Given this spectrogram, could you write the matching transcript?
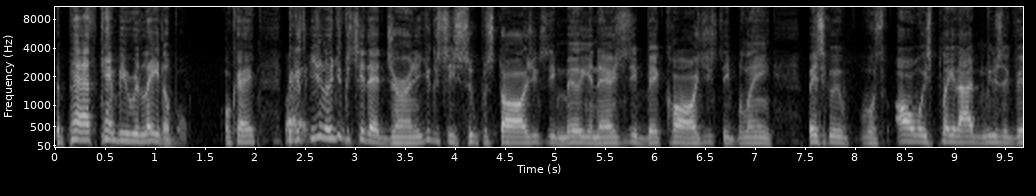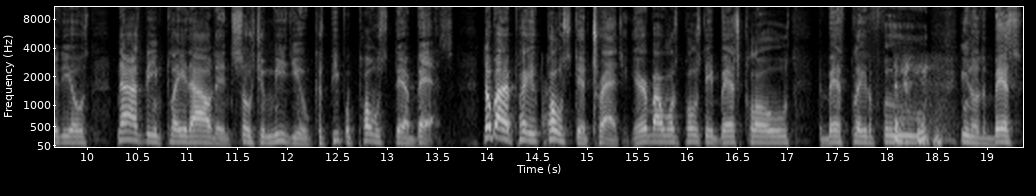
the path can be relatable. Okay, because you know you can see that journey. You can see superstars. You can see millionaires. You see big cars. You see bling. Basically, was always played out in music videos. Now it's being played out in social media because people post their best. Nobody pay, post their tragic. Everybody wants to post their best clothes, the best plate of food, you know, the best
